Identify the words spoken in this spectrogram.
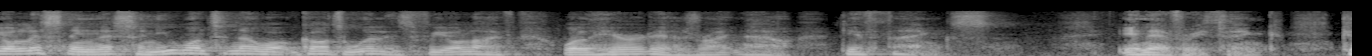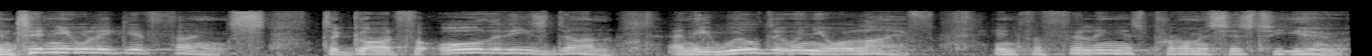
you're listening this and you want to know what God's will is for your life. Well, here it is right now. Give thanks in everything. Continually give thanks to God for all that he's done and he will do in your life in fulfilling his promises to you.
